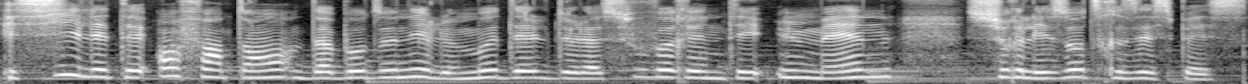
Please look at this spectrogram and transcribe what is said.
Et s'il était enfin temps d'abandonner le modèle de la souveraineté humaine sur les autres espèces?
